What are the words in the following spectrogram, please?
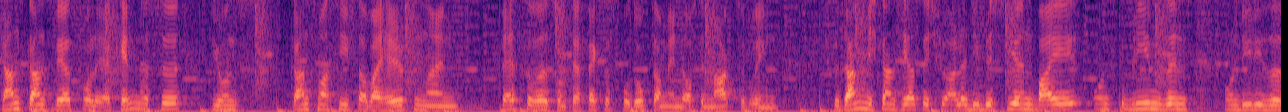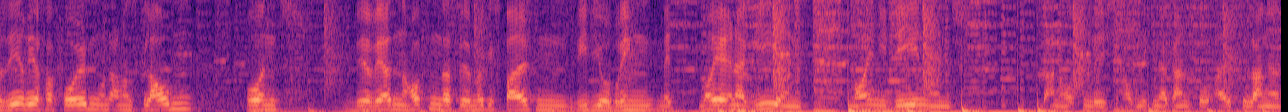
ganz, ganz wertvolle Erkenntnisse, die uns ganz massiv dabei helfen, ein besseres und perfektes Produkt am Ende auf den Markt zu bringen. Ich bedanke mich ganz herzlich für alle, die bis hierhin bei uns geblieben sind und die diese Serie verfolgen und an uns glauben. Und wir werden hoffen, dass wir möglichst bald ein Video bringen mit neuer Energie und neuen Ideen und dann hoffentlich auch nicht mehr ganz so allzu lange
